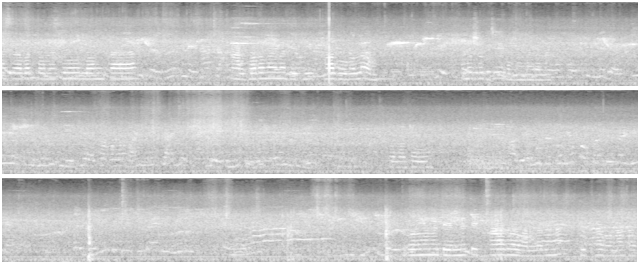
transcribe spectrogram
আছে আবার টমেটো লঙ্কা আর গরমের মধ্যে খাব বলো কোনো সবজি ভালো লাগে না টমেটো গরমের মধ্যে এমনিতে খাওয়া দাওয়া ভালো লাগে না? কি খাব না খাব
